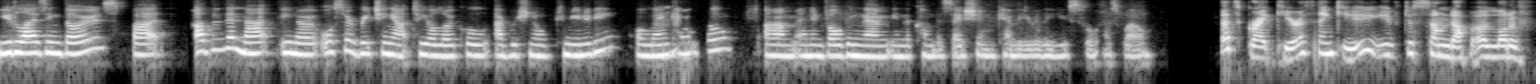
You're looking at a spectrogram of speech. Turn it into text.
utilizing those. But other than that, you know, also reaching out to your local Aboriginal community or land mm-hmm. council um, and involving them in the conversation can be really useful as well. That's great, Kira. Thank you. You've just summed up a lot of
